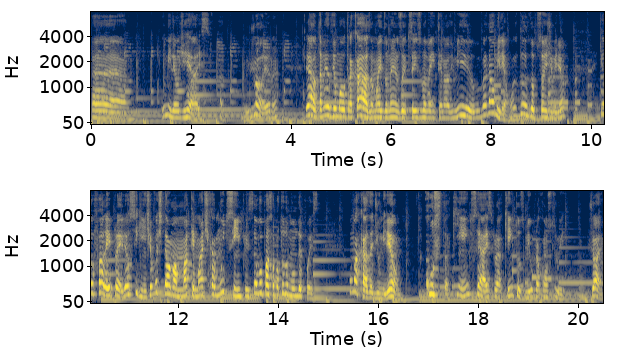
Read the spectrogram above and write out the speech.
é, um milhão de reais. Ah, joia, né? É, eu também vi uma outra casa, mais ou menos 899 mil, vai dar um milhão, as duas opções de um milhão. E eu falei para ele: é o seguinte, eu vou te dar uma matemática muito simples, eu vou passar para todo mundo depois. Uma casa de um milhão custa 500 reais para 500 mil para construir. Joia?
